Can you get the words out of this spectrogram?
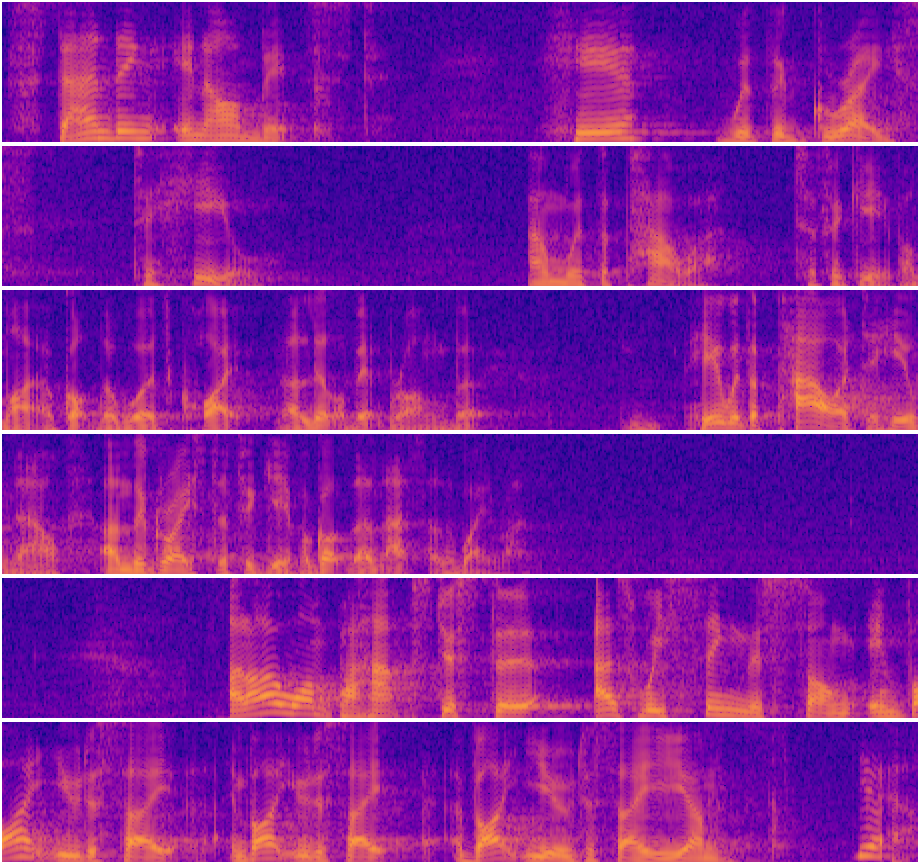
standing in our midst, here with the grace to heal and with the power to forgive. I might have got the words quite a little bit wrong, but here with the power to heal now and the grace to forgive. I got that, that's the way, right? And I want perhaps just to, as we sing this song, invite you to say, invite you to say, invite you to say, um, yeah,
